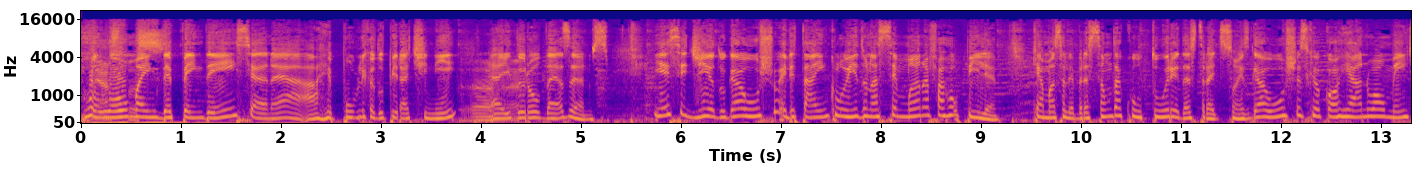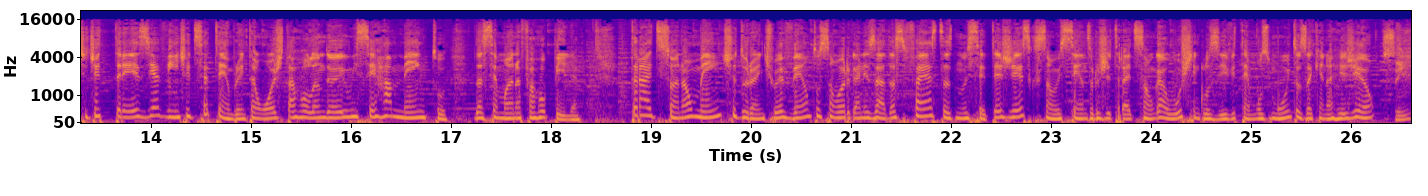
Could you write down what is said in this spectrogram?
rolou uma independência, né? A República do Piratini, Aham. aí durou 10 anos. E esse dia do gaúcho, ele está incluído na Semana Farroupilha, que é uma celebração da cultura e das tradições gaúchas que ocorre anualmente de 13 a 20 de setembro. Então hoje está rolando aí o encerramento da Semana Farroupilha. Tradicionalmente, durante o evento, são organizadas festas nos CTGs, que são os Centros de Tradição Gaúcha, inclusive temos muitos aqui na região Sim.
